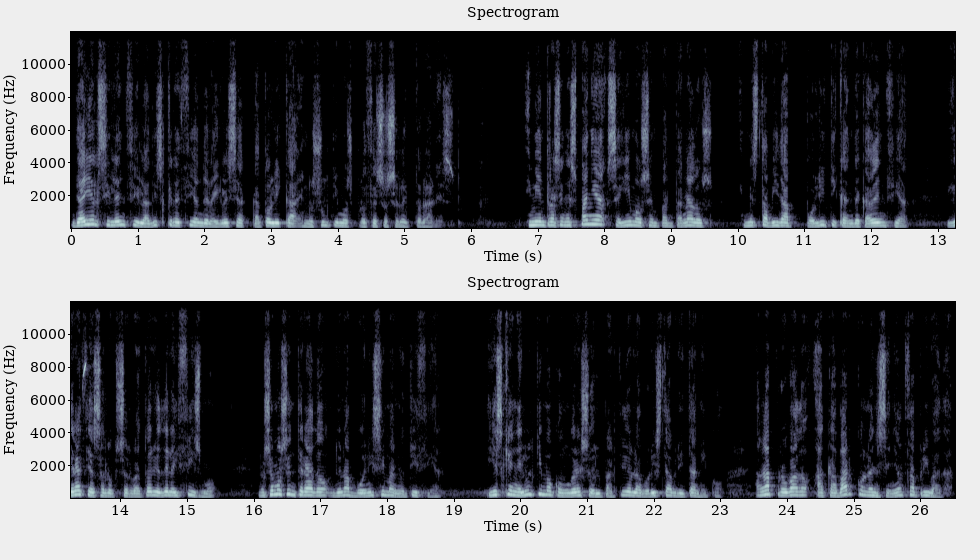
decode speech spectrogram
De ahí el silencio y la discreción de la Iglesia Católica en los últimos procesos electorales. Y mientras en España seguimos empantanados en esta vida política en decadencia y gracias al Observatorio del Laicismo, nos hemos enterado de una buenísima noticia, y es que en el último Congreso del Partido Laborista Británico han aprobado acabar con la enseñanza privada,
